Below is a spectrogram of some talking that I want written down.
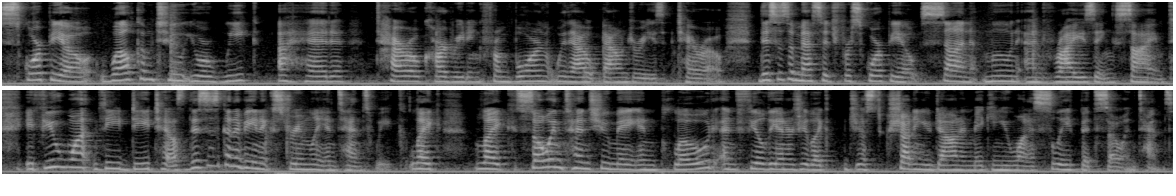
Scorpio, welcome to your week ahead tarot card reading from Born Without Boundaries Tarot. This is a message for Scorpio, Sun, Moon, and Rising sign. If you want the details, this is going to be an extremely intense week. Like, like so intense you may implode and feel the energy like just shutting you down and making you want to sleep. It's so intense.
